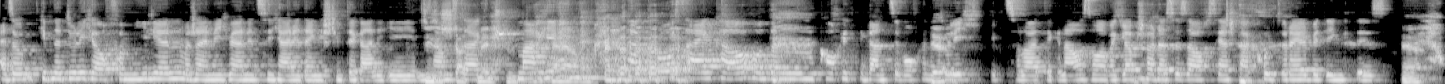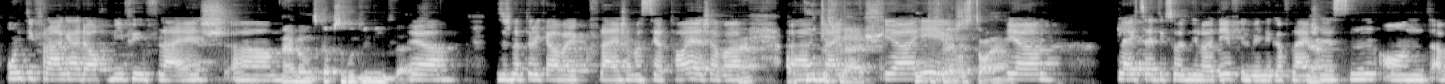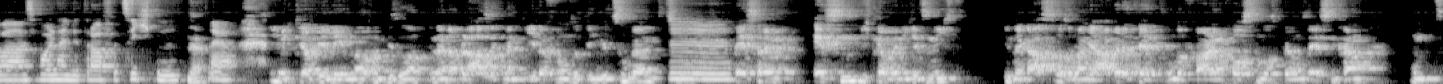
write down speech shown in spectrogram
also gibt natürlich auch Familien, wahrscheinlich werden jetzt sich eine denken, stimmt ja gar nicht, jeden Diese Samstag mache ich einen Großeinkauf und dann koche ich die ganze Woche. Ja. Natürlich gibt es so Leute genauso, aber ich glaube schon, dass es auch sehr stark kulturell bedingt ist. Ja. Und die Frage halt auch, wie viel Fleisch. Ähm, ja, bei uns gab es so gut wie nie Fleisch. Ja. Das ist natürlich auch, weil Fleisch aber sehr teuer ist, aber, ja, aber gutes äh, gleich, Fleisch. Ja, gutes eh, Fleisch ist teuer. Ja, Gleichzeitig sollten die Leute eh viel weniger Fleisch ja. essen und aber sie wollen halt nicht darauf verzichten. Ja. ja. Ich glaube, wir leben auch ein bisschen in einer Blase. Ich meine, jeder von uns hat irgendwie Zugang zu mm. besserem Essen. Ich glaube, wenn ich jetzt nicht in der Gastro so lange gearbeitet hätte und vor allem kostenlos bei uns essen kann, und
